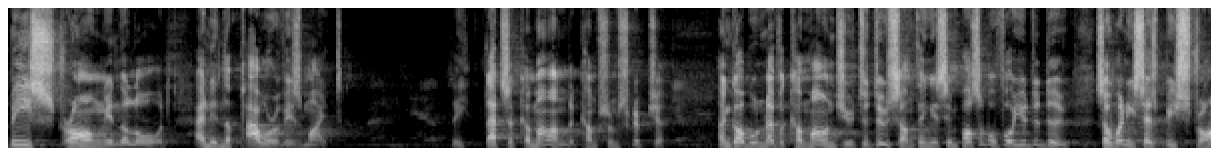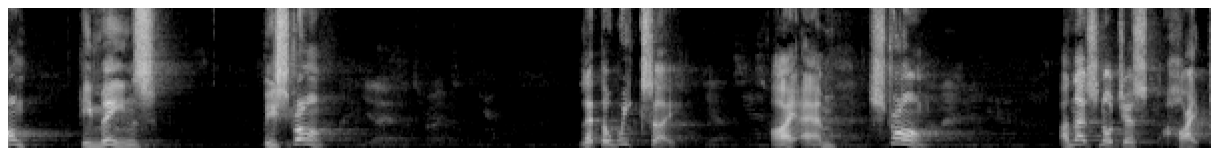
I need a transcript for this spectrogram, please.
Be strong in the Lord and in the power of his might. See, that's a command that comes from Scripture. And God will never command you to do something it's impossible for you to do. So when he says be strong, he means be strong. Let the weak say, I am strong. And that's not just hype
